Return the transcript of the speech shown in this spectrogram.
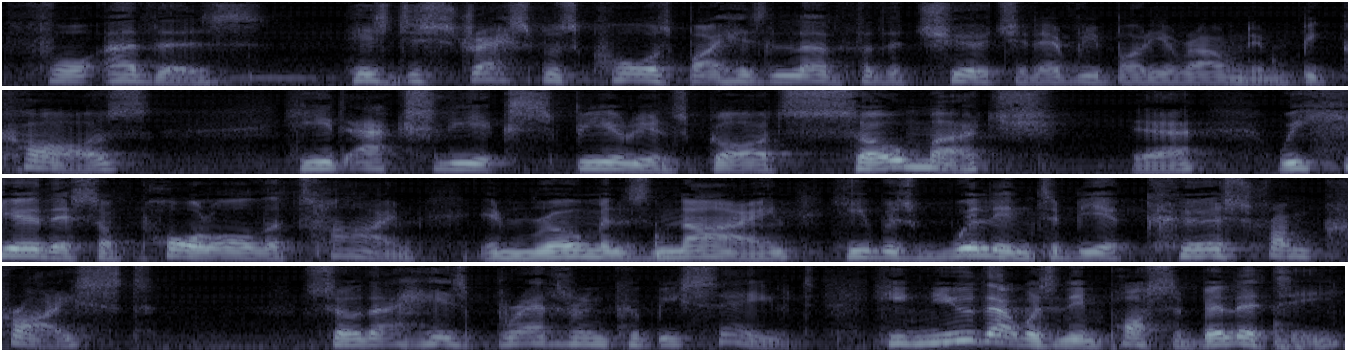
for others. His distress was caused by his love for the church and everybody around him because he'd actually experienced God so much. Yeah, we hear this of Paul all the time. In Romans 9, he was willing to be accursed from Christ so that his brethren could be saved. He knew that was an impossibility,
